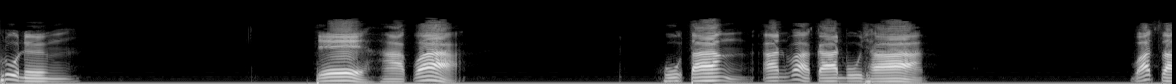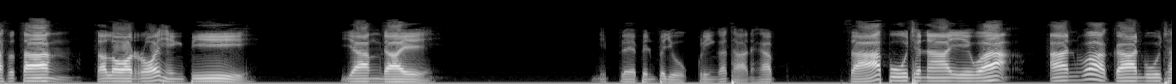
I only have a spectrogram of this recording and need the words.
ครู่หนึ่ง เจ หากว่า หูตัง อันว่าการบูชา วัดสาสตังตลอดร้อยแห่งปี อย่างใด นี่แปลเป็นประโยคกริงคาถานะครับ สาปูชนาเอวะ อันว่าการบูช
